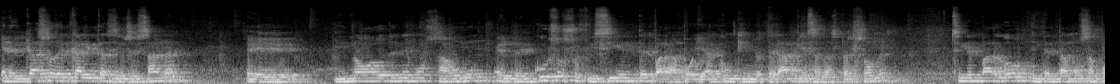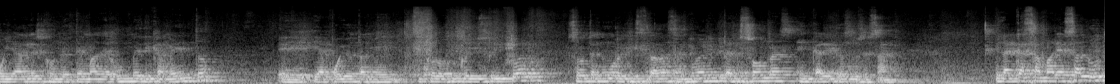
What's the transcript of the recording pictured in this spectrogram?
en el caso de Cáritas Diocesana, eh, no tenemos aún el recurso suficiente para apoyar con quimioterapias a las personas. Sin embargo, intentamos apoyarles con el tema de algún medicamento eh, y apoyo también psicológico y espiritual. Solo tenemos registradas a nueve personas en Cáritas Diocesana. En la Casa María Salud,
